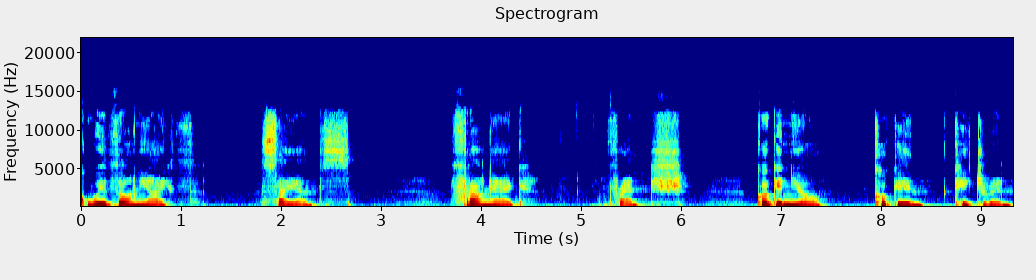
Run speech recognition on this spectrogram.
Gwyddoniaeth, Science, Ffrangeg, French. Coginio, cooking, catering.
